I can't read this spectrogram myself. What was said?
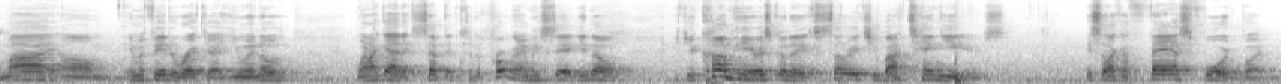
My um, MFA director at UNO, when I got accepted to the program, he said, you know, if you come here, it's going to accelerate you by 10 years. It's like a fast forward button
